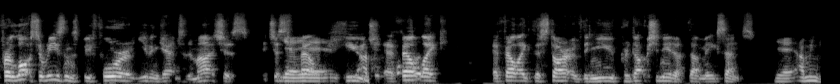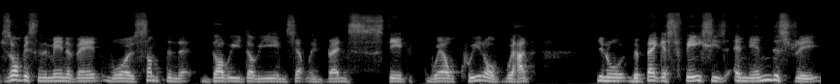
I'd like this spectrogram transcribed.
for lots of reasons before you even get into the matches, it just yeah, felt yeah, huge. It felt like it felt like the start of the new production era, if that makes sense. Yeah, I mean, because obviously the main event was something that WWE and certainly Vince stayed well clear of. We had, you know, the biggest faces in the industry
